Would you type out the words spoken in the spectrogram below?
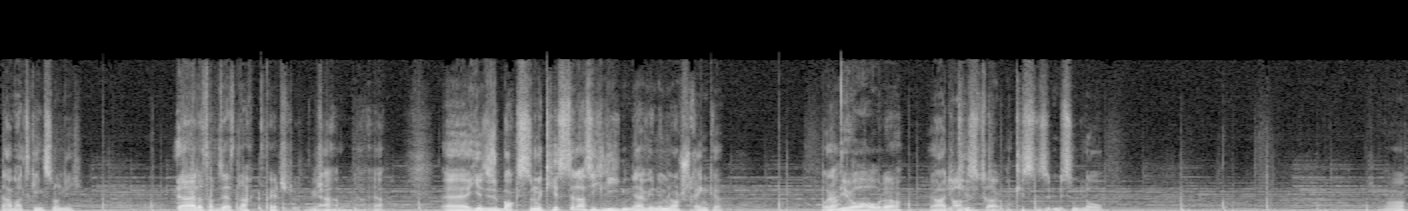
Damals ging's noch nicht. ja, das haben sie erst nachgepatcht irgendwie Ja, schon. ja, ja. Äh, hier diese Box, so eine Kiste lasse ich liegen, ne? Wir nehmen noch Schränke. Oder? Ja, oder? Ja, die Kiste. Kisten sind ein bisschen low. So.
